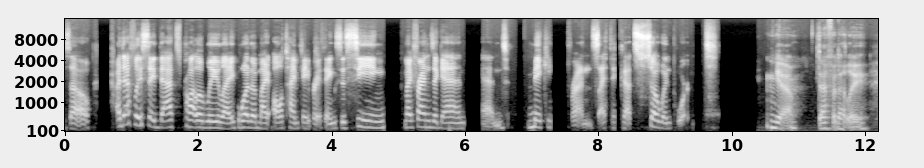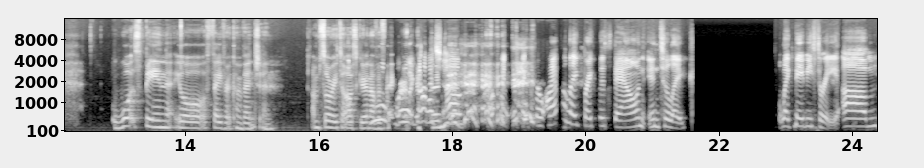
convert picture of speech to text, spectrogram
so I definitely say that's probably like one of my all-time favorite things is seeing my friends again and making friends. I think that's so important. Yeah, definitely. What's been your favorite convention? I'm sorry to ask you another Ooh, favorite. oh my gosh, question. um, Okay, so I have to like break this down into like like maybe three. Um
